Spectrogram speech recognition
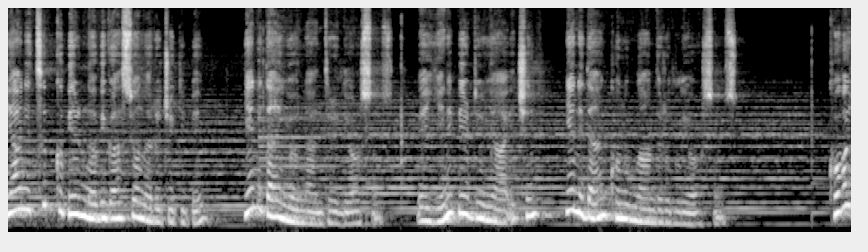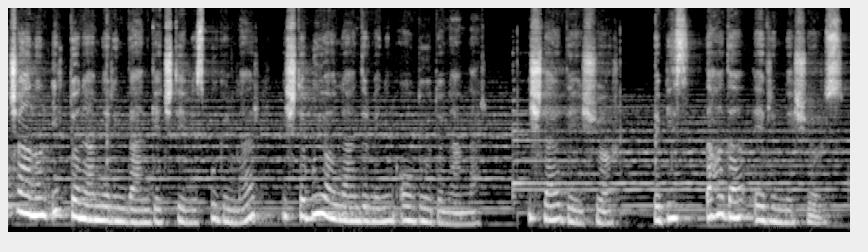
Yani tıpkı bir navigasyon aracı gibi yeniden yönlendiriliyorsunuz ve yeni bir dünya için yeniden konumlandırılıyorsunuz. Kova çağının ilk dönemlerinden geçtiğimiz bu günler işte bu yönlendirmenin olduğu dönemler. İşler değişiyor ve biz daha da evrimleşiyoruz.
